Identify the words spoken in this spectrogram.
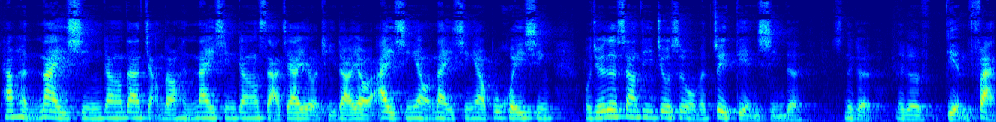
他很耐心。刚刚大家讲到很耐心，刚刚洒家也有提到要有爱心，要有耐心，要不灰心。我觉得上帝就是我们最典型的那个那个典范。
